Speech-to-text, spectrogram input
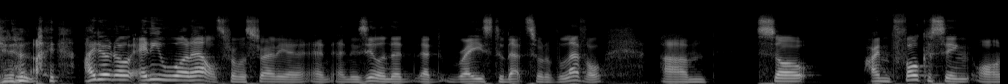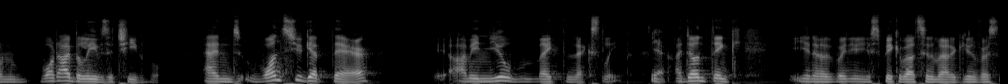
You know, I, I don't know anyone else from Australia and, and New Zealand that, that raised to that sort of level. Um, so I'm focusing on what I believe is achievable. And once you get there, I mean, you'll make the next leap. Yeah. I don't think, you know, when you, you speak about cinematic universe,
